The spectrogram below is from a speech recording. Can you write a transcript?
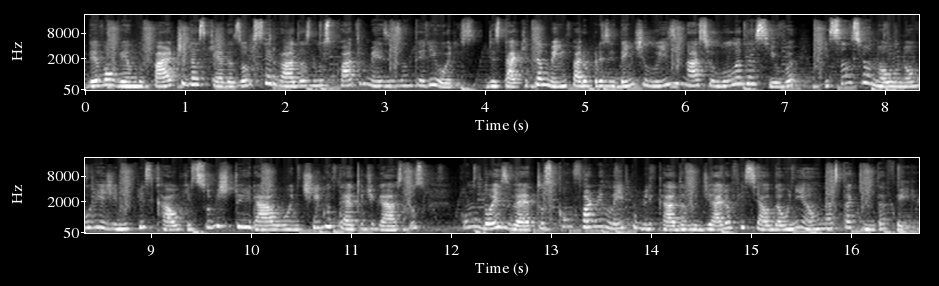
devolvendo parte das quedas observadas nos quatro meses anteriores. Destaque também para o presidente Luiz Inácio Lula da Silva, que sancionou o novo regime fiscal que substituirá o antigo teto de gastos com dois vetos, conforme lei publicada no Diário Oficial da União nesta quinta-feira.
